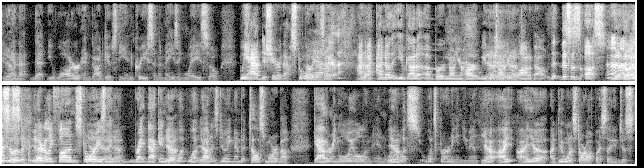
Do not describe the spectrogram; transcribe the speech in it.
Yeah. and that, that you water, and God gives the increase in amazing ways. So we had to share that story. No doubt. So Yeah. I, Yeah. I, I know that you've got a, a burden on your heart. We've Yeah, been talking yeah. a lot about th- this is us. Yeah, no, this absolutely. is Yeah. literally fun stories Yeah, and yeah, then right back into Yeah, what, what yeah. God is doing, man. But tell us more about gathering oil and, and what, Yeah. what's what's burning in you, man. Yeah, I I uh, I do want to start off by saying just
